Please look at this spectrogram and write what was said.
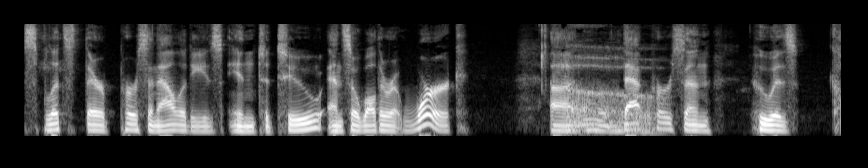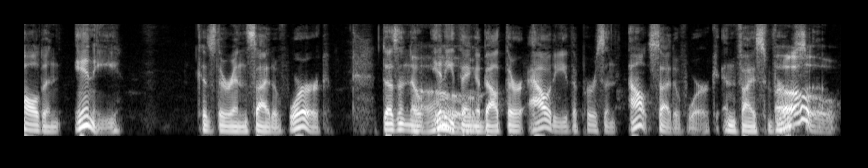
splits their personalities into two and so while they're at work uh, Oh. that person who is called an innie because they're inside of work doesn't know anything Oh. about their outie, the person outside of work, and vice versa. Oh,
